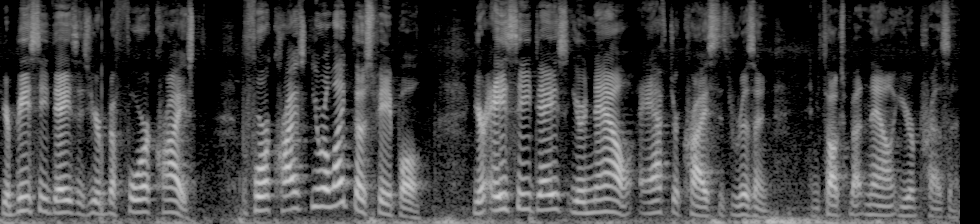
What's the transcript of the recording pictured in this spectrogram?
Your BC days is your before Christ. Before Christ, you were like those people. Your AC days, you're now after Christ is risen. And he talks about now you're present.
